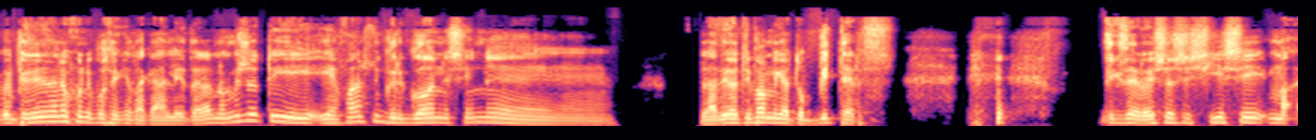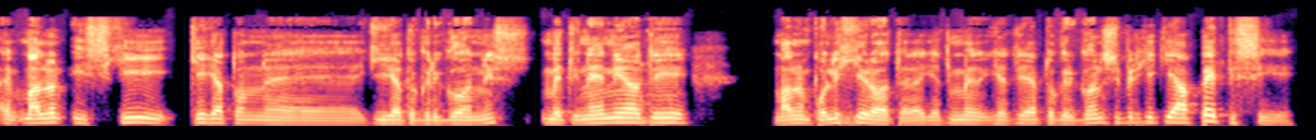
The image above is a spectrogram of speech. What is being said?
επειδή δεν έχουν υποθεί και τα καλύτερα, νομίζω ότι η εμφάνιση του Γκριγκόνης είναι. Δηλαδή, ότι είπαμε για τον Peters δεν ξέρω, ίσως ισχύσει, ε, μάλλον ισχύει και για τον, ε, και για τον Γκριγκόνης, με την έννοια ότι, μάλλον πολύ χειρότερα, γιατί, γιατί από τον Γκριγκόνης υπήρχε και η απέτηση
